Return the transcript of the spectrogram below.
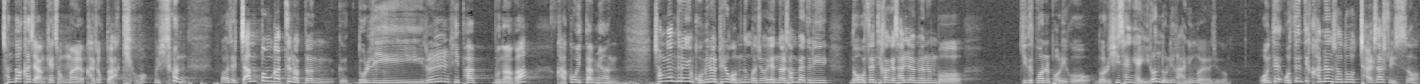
천박하지 않게 정말 가족도 아끼고 뭐 이런 아주 짬뽕 같은 어떤 그 논리를 힙합 문화가 갖고 있다면 청년들에겐 고민할 필요가 없는 거죠. 옛날 선배들이 너 오센틱하게 살려면은 뭐 기득권을 버리고 너를 희생해 이런 논리가 아닌 거예요 지금. 오텐틱하면서도 잘 살 수 있어.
